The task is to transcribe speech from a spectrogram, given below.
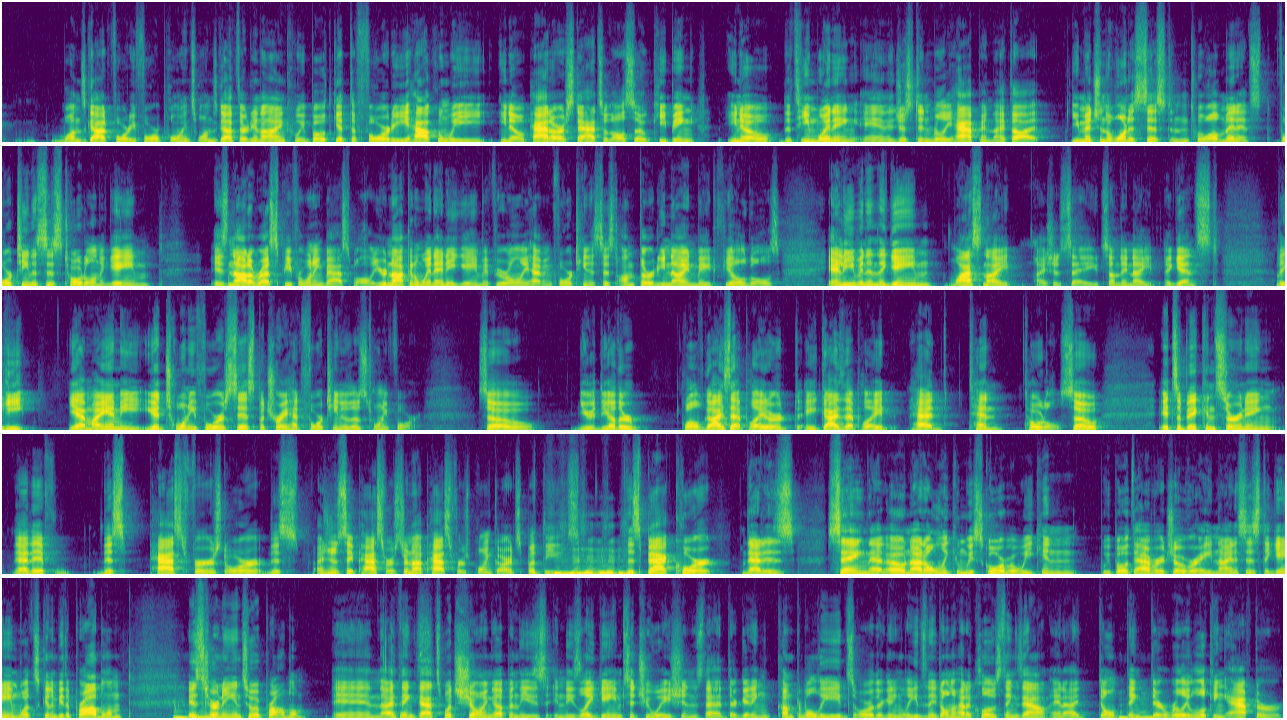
one's got 44 points, one's got 39. Can we both get to 40? How can we, you know, pad our stats with also keeping, you know, the team winning? And it just didn't really happen. I thought you mentioned the one assist in 12 minutes, 14 assists total in a game is not a recipe for winning basketball. You're not going to win any game if you're only having 14 assists on 39 made field goals. And even in the game last night, I should say, Sunday night against the Heat, yeah, Miami, you had 24 assists, but Trae had 14 of those 24. So you're the other 12 guys that played or eight guys that played had 10 total. So it's a bit concerning that if this past first or this I shouldn't say past first, they're not past first point guards, but these this backcourt that is saying that oh, not only can we score, but we can we both average over eight nine assists a game. What's going to be the problem? Mm-hmm. Is turning into a problem and I think that's what's showing up in these in these late game situations that they're getting comfortable leads or they're getting leads and they don't know how to close things out. And I don't mm-hmm. think they're really looking after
